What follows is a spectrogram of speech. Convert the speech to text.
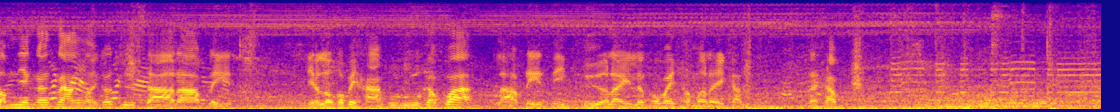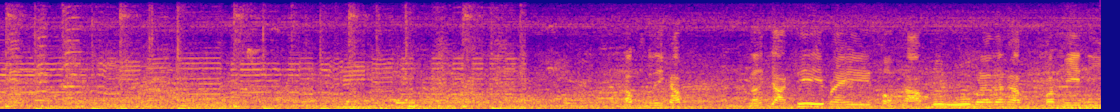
สำเนียงกลางๆหน่อยก็คือสาราเปรต เดี๋ยวเราก็ไปหาผู้รู้ครับว่าลาเปรตนี้คืออะไรแล้วก็ไว้ทำอะไรกันนะครับครับสวัสดีครับ หลังจากที่ไปสอบถามผู้รู้มาแล้วนะครับ ประเพณี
